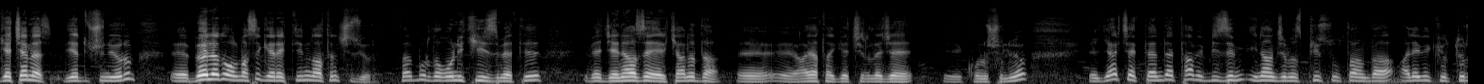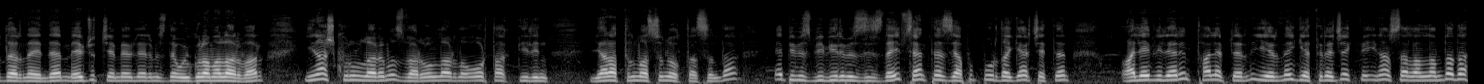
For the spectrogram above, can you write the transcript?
geçemez diye düşünüyorum. E, böyle de olması gerektiğinin altını çiziyorum. Burada 12 hizmeti ve cenaze erkanı da e, e, hayata geçirileceği e, konuşuluyor. E, gerçekten de tabii bizim inancımız Pir Sultan'da, Alevi Kültür Derneği'nde mevcut cemevlerimizde uygulamalar var. İnanç kurullarımız var. Onlarla ortak dilin yaratılması noktasında hepimiz birbirimizi izleyip sentez yapıp burada gerçekten Alevilerin taleplerini yerine getirecek ve inançsal anlamda da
